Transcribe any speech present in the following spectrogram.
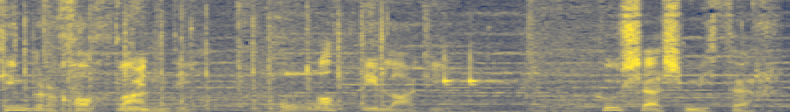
Timbr chochwandi, loti lagi, hwshash mithr.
